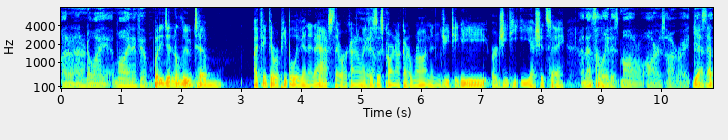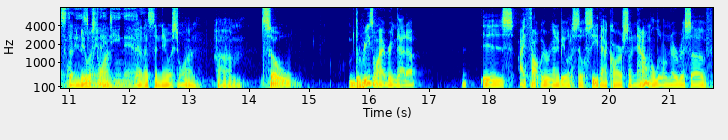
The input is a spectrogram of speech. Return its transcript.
I don't. I don't know why. Well, and if it. but he didn't allude to. I think there were people even had asked. that were kind of like, Yeah. "Is this car not going to run in GTD or GTE?" I should say. And that's the latest model RSR, right? um, Yeah, that's, the 20 newest one. 2019 they had. Yeah, that's the newest one. Um, so the reason why I bring that up is I thought we were going to be able to still see that car. So now I'm a little nervous of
